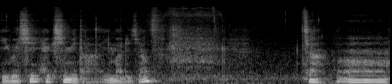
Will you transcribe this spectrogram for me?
이것이 핵심이다 이 말이죠. 자, 어,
